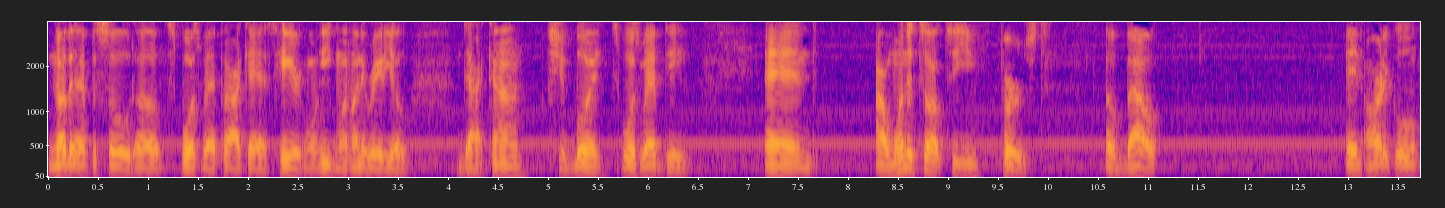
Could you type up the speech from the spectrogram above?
another episode of Sports Rap Podcast here on Heat100Radio.com. It's your boy, Sports Rap D. And I want to talk to you first about an article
